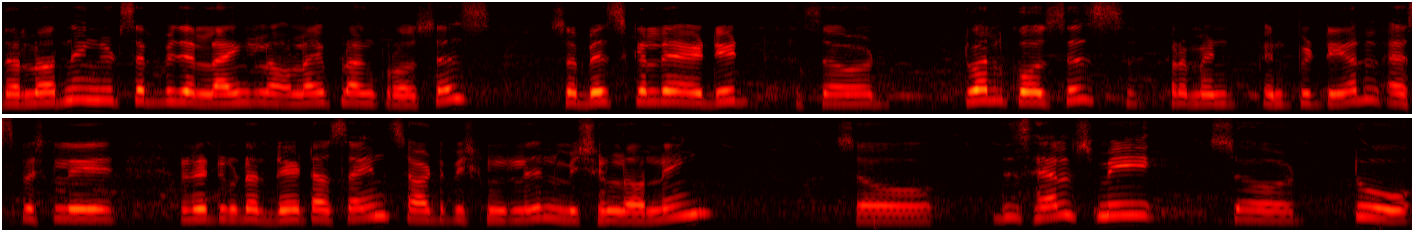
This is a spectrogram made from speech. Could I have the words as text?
The learning itself is a lifelong process. So basically, I did so 12 courses from NPTEL, especially related to data science, artificial intelligence, machine learning. So this helps me so to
